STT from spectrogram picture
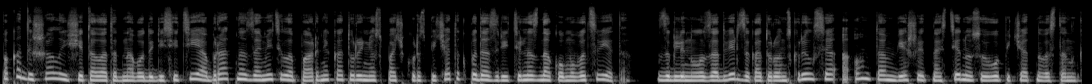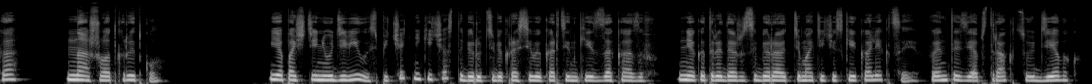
Пока дышала и считала от одного до десяти, обратно заметила парня, который нес пачку распечаток подозрительно знакомого цвета. Заглянула за дверь, за которой он скрылся, а он там вешает на стену своего печатного станка нашу открытку. Я почти не удивилась, печатники часто берут себе красивые картинки из заказов. Некоторые даже собирают тематические коллекции, фэнтези, абстракцию, девок,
